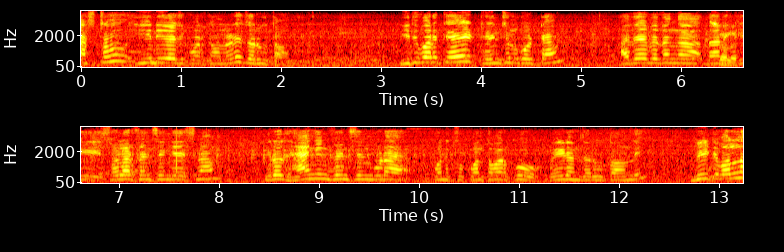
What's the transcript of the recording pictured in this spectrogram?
నష్టం ఈ నియోజకవర్గంలోనే జరుగుతూ ఉంది. ఇదివరకే ట్రెంచులు కొట్టాం. అదేవిధంగా దానికి సోలార్ ఫెన్సింగ్ చేసినాం. ఈరోజు హ్యాంగింగ్ ఫెన్సింగ్ కూడా కొన్ని కొంతవరకు వేయడం జరుగుతూ ఉంది. వీటి వల్ల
